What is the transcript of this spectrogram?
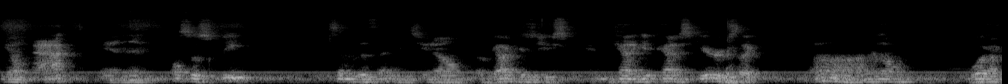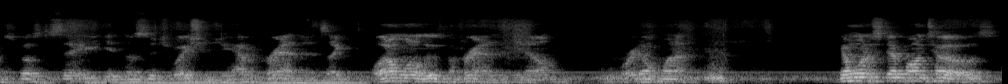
you know, act and then also speak some of the things, you know, of God? Because you, you kind of get kind of scared. It's like, oh, I don't know what I'm supposed to say. You get in those situations, you have a friend, and it's like, well, I don't want to lose my friend, you know, or I don't want to don't want to step on toes.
